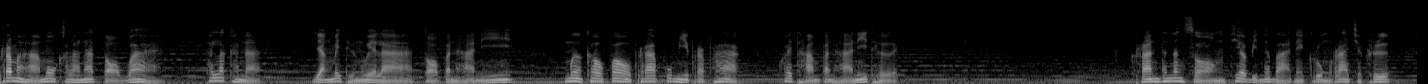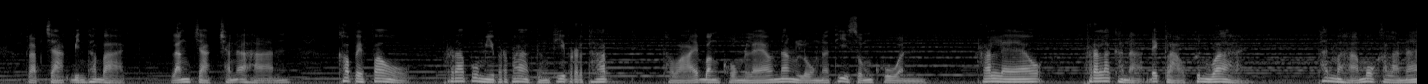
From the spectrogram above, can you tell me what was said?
พระมหาโมคคลานะตอบว่าท่านลักษณะยังไม่ถึงเวลาตอบปัญหานี้ เมื่อเข้าเฝ้าพระผู้มีพระภาค ค่อยถามปัญหานี้เถิด ครั้นท่านทั้งสองเที่ยวบินทบาทในกรุงราชครึกลับจากบินทบาทหลังจากฉันอาหาร เข้าไปเฝ้าพระผู้มีพระภาคถึงที่ประทับ ถวายบังคมแล้วนั่งลงณที่สมควร ครั้นแล้วพระลักษณะได้กล่าวขึ้นว่า ท่านมหาโมคคลานะ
